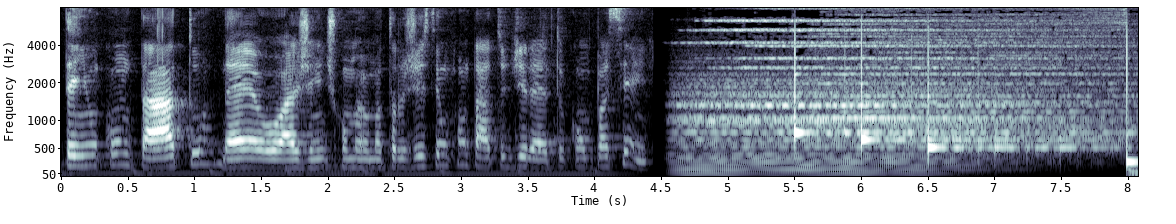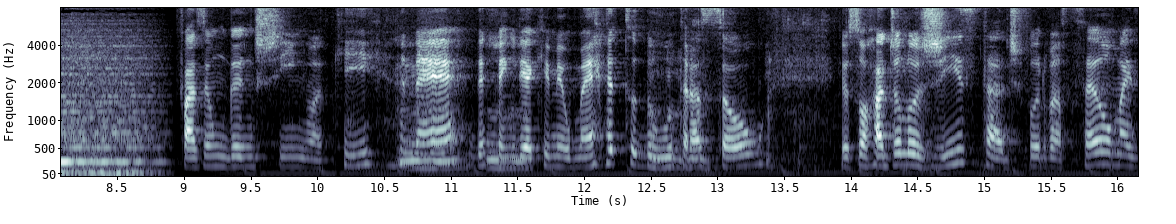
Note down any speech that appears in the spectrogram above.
tem um contato, né, ou a gente, como reumatologista, tem um contato direto com o paciente. Fazer um ganchinho aqui, uhum, né, defender uhum. aqui meu método, uhum. ultrassom. Eu sou radiologista de formação, mas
